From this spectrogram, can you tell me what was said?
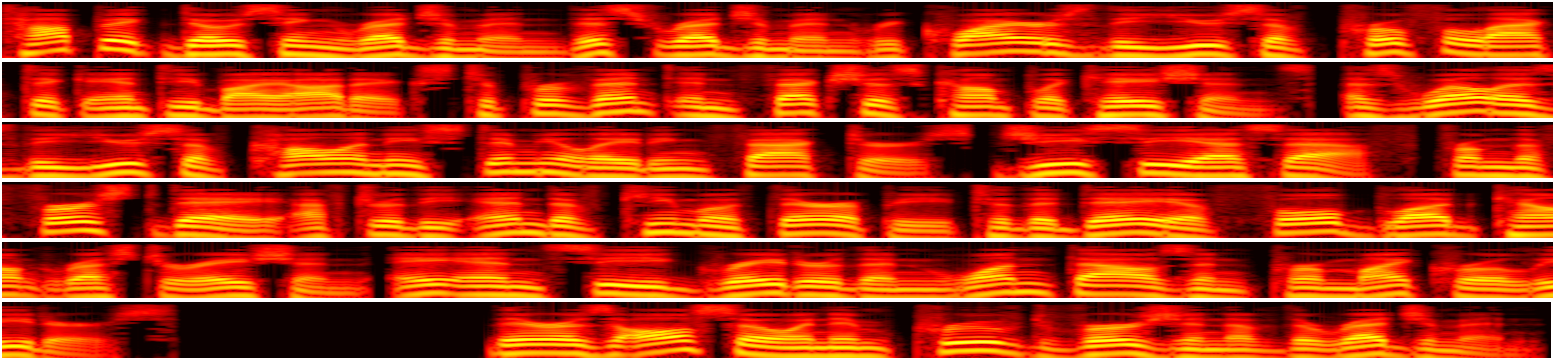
Topic dosing regimen This regimen requires the use of prophylactic antibiotics to prevent infectious complications, as well as the use of colony-stimulating factors GCSF from the first day after the end of chemotherapy to the day of full blood count restoration ANC greater than 1000 per microliters. There is also an improved version of the regimen.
